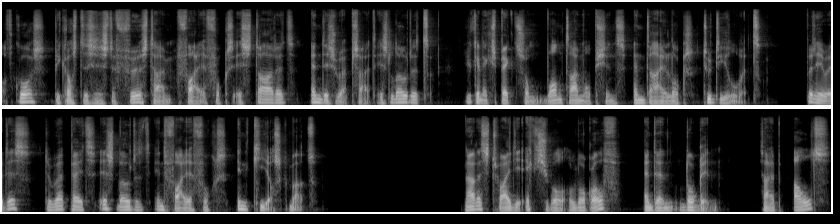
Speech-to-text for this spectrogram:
Of course, because this is the first time Firefox is started and this website is loaded, you can expect some one-time options and dialogues to deal with. But here it is, the web page is loaded in Firefox in kiosk mode. Now let's try the actual log off and then log in. Type Alt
